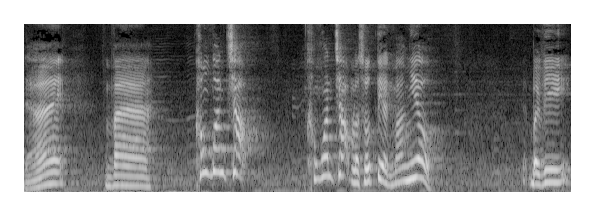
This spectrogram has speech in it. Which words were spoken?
Đấy. Và không quan trọng không quan trọng là số tiền bao nhiêu. Bởi vì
